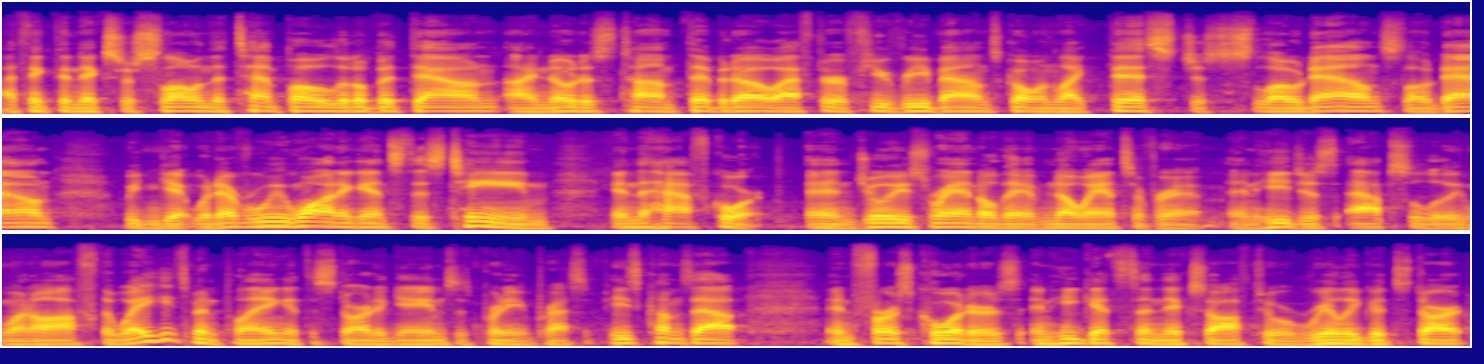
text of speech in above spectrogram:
I think the Knicks are slowing the tempo a little bit down. I noticed Tom Thibodeau, after a few rebounds, going like this just slow down, slow down. We can get whatever we want against this team in the half court. And Julius Randle, they have no answer for him. And he just absolutely went off. The way he's been playing at the start of games is pretty impressive. He comes out in first quarters and he gets the Knicks off to a really good start.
